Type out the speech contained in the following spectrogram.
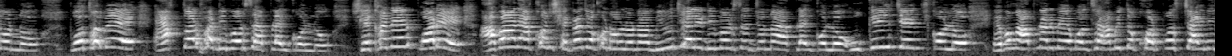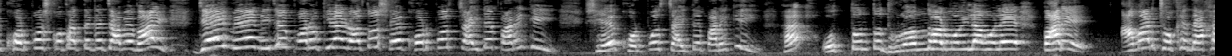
জন্য প্রথমে একতরফা ডিভোর্স অ্যাপ্লাই করল, সেখানের পরে আবার এখন সেটা যখন হলো না মিউচুয়ালি ডিভোর্সের জন্য অ্যাপ্লাই করল, উকিল চেঞ্জ করল, এবং আপনার মেয়ে বলছে, আমি তো খরপোশ চাইনি, খরপোশ কোথা থেকে যাবে ভাই? যেই মেয়ে নিজে পরকীয়ায় রত, সে খরপোশ চাইতে পারে কি? সে খরপোশ চাইতে পারে কি? হ্যাঁ অত্যন্ত ধুরন্ধর মহিলা হলে পারে আমার চোখে দেখা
